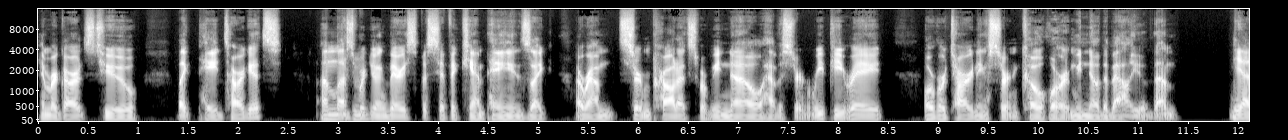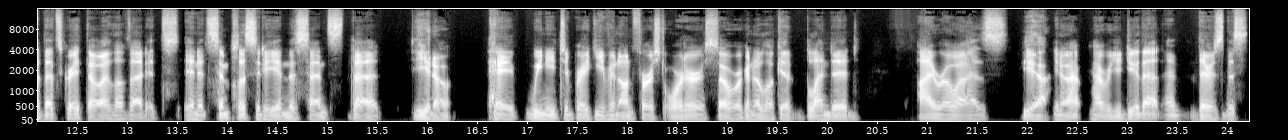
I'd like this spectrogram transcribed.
in regards to like paid targets unless mm-hmm. we're doing very specific campaigns like around certain products where we know have a certain repeat rate or we're targeting a certain cohort and we know the value of them. Yeah, that's great though. I love that it's in its simplicity in the sense that, you know, hey, we need to break even on first order. So we're going to look at blended IROAS. Yeah. You know, however you do that. And there's this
